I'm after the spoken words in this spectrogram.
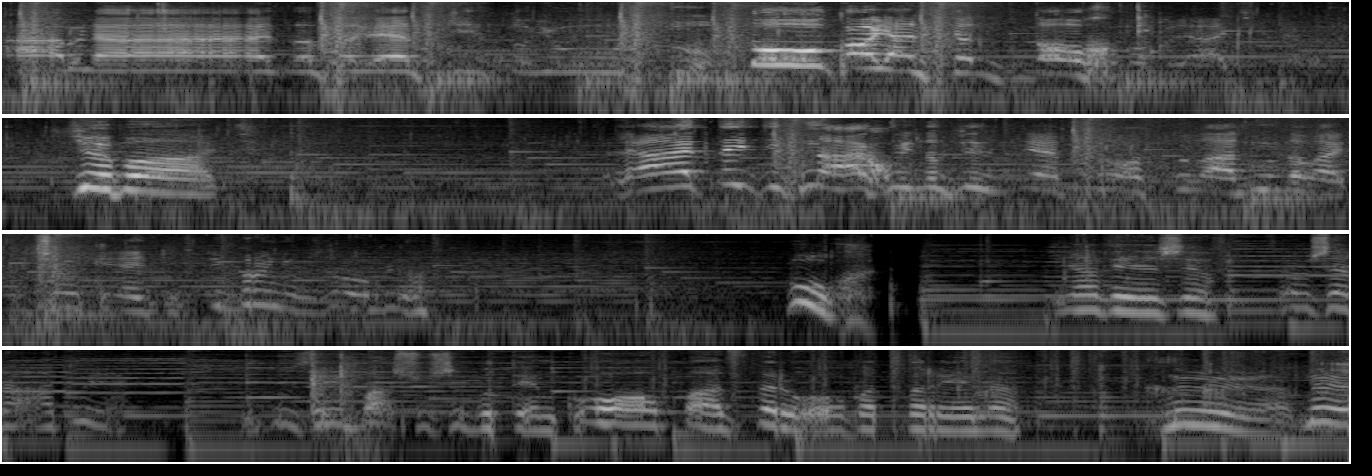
А, блядь, за Советский Союз. Сука, я ще здохну, блядь. Єбать. Блядь, та йдіть нахуй, ну пиздец просто. Ладно, давайте, чуваки, я йду і броню зроблю. Ух, я вижив. Це вже радує. Іду заїбашу животинку. Опа, здорова тварина. Не, не,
